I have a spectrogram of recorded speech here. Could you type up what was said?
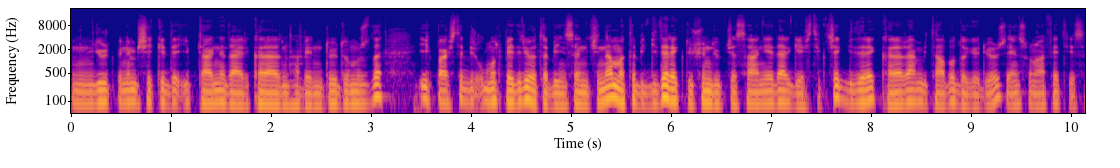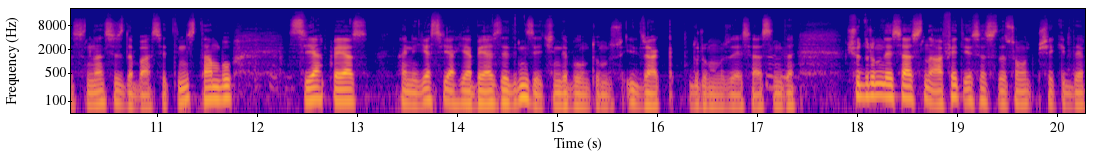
yürütmenin bir şekilde iptaline dair kararın haberini duyduğumuzda ilk başta bir umut beliriyor tabii insan içinde ama tabii giderek düşündükçe saniyeler geçtikçe giderek kararan bir tablo da görüyoruz. En son afet yasasından siz de bahsettiniz. Tam bu siyah beyaz hani ya siyah ya beyaz dediniz ya içinde bulunduğumuz idrak durumumuz esasında. Şu durumda esasında afet yasası da somut bir şekilde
